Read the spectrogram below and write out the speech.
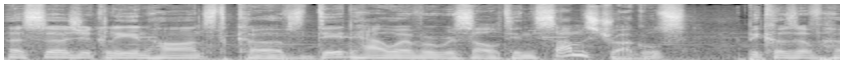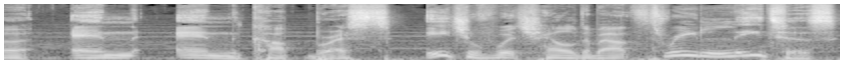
Her surgically enhanced curves did however result in some struggles because of her NN cup breasts, each of which held about 3 litres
